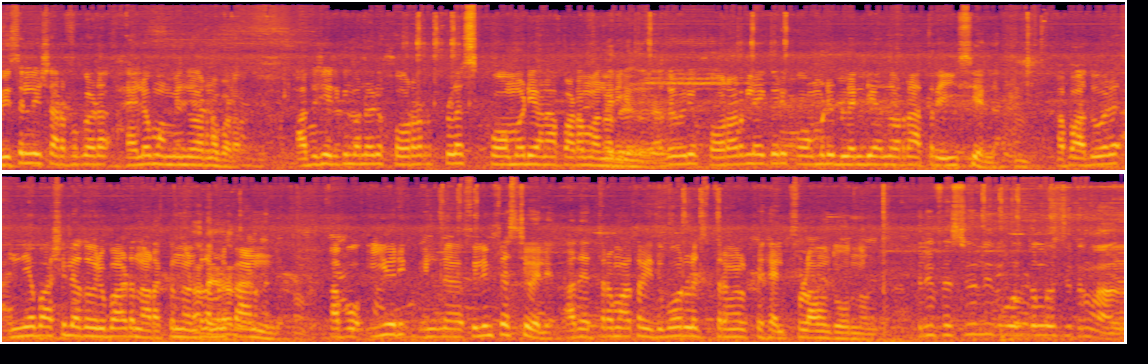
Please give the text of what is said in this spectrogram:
റീസെന്റ്ലി ഷർഫക്കോട് ഹലോ മമ്മി എന്ന് പറഞ്ഞ പടം അത് ശരിക്കും പറഞ്ഞാൽ ഒരു ഹൊറർ പ്ലസ് കോമഡിയാണ് ആ പടം വന്നിരിക്കുന്നത്. അത്. ഒരു ഹൊററിലേക്ക് ഒരു കോമഡി ബ്ലെൻഡ് ചെയ്യാന്ന് പറഞ്ഞാൽ അത്ര ഈസിയല്ല അപ്പോൾ അതുപോലെ അന്യഭാഷയിൽ അത് ഒരുപാട് നടക്കുന്നുണ്ട് നമ്മൾ കാണുന്നുണ്ട്. അപ്പോൾ ഈ ഒരു ഫിലിം ഫെസ്റ്റിവൽ അത് എത്രമാത്രം ഇതുപോലുള്ള ചിത്രങ്ങൾക്ക് ഹെൽപ്ഫുൾ ആവും തോന്നുന്നുണ്ട്? ഫിലിം ഫെസ്റ്റിവൽ ഇതുപോലത്തുള്ള ചിത്രങ്ങളാണ്.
